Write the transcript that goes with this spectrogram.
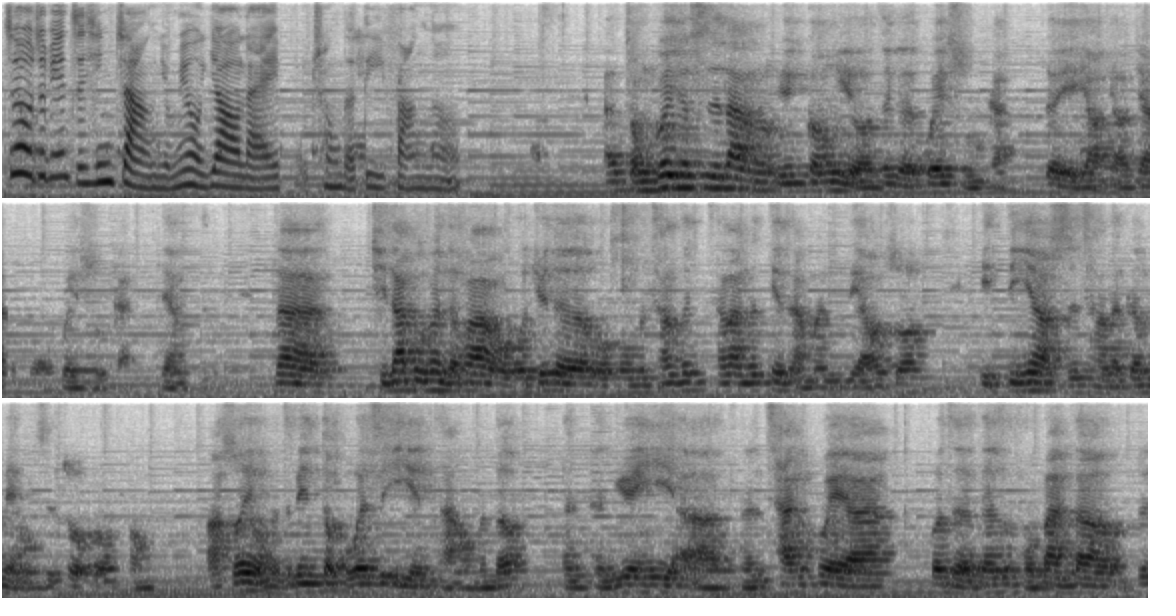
最后这边执行长有没有要来补充的地方呢？呃，总归就是让员工有这个归属感，对，窈窕这样的归属感这样子。那其他部分的话，我我觉得我我们常常常常跟店长们聊说，一定要时常的跟美容师做沟通啊，所以我们这边都不会是一言堂，我们都很很愿意啊，可能参会啊。或者跟伙伴到最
